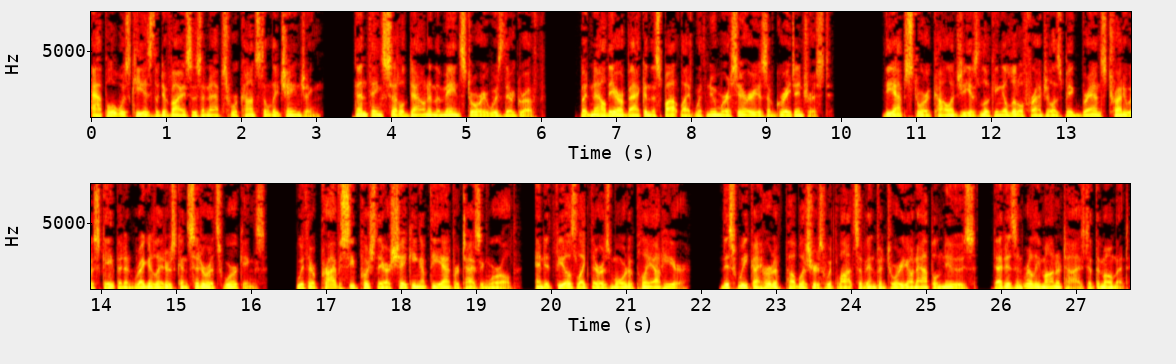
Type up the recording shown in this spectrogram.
Apple was key as the devices and apps were constantly changing. Then things settled down and the main story was their growth. But now they are back in the spotlight with numerous areas of great interest. The App Store ecology is looking a little fragile as big brands try to escape it and regulators consider its workings. With their privacy push they are shaking up the advertising world, and it feels like there is more to play out here. This week I heard of publishers with lots of inventory on Apple News, that isn't really monetized at the moment.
